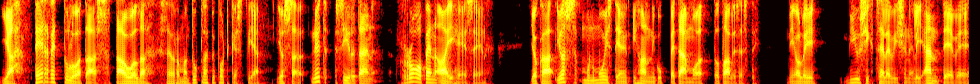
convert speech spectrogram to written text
Ja tervetuloa taas tauolta seuraamaan Tuplahyppi-podcastia, jossa nyt siirrytään Roopen aiheeseen, joka, jos mun muisti ei nyt ihan niin kuin petää mua totaalisesti, niin oli Music Television, eli MTV,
